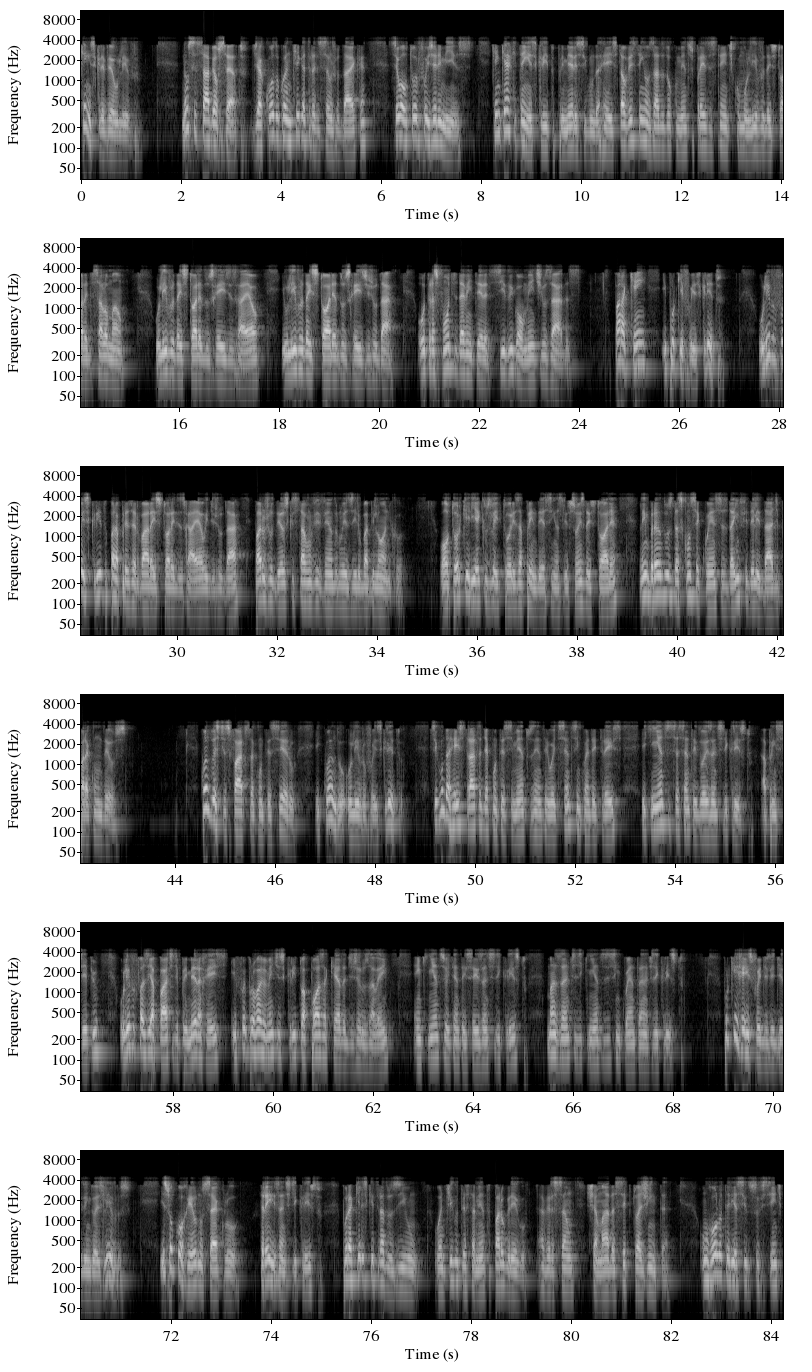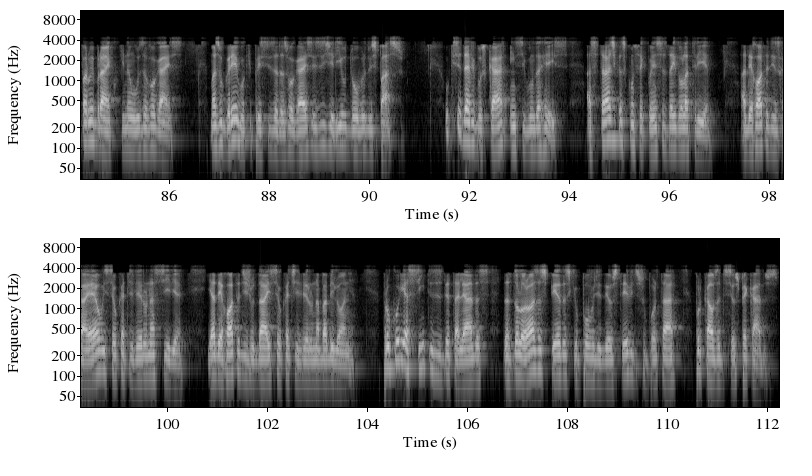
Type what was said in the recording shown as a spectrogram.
Quem escreveu o livro? Não se sabe ao certo. De acordo com a antiga tradição judaica, seu autor foi Jeremias. Quem quer que tenha escrito Primeira e Segunda Reis, talvez tenha usado documentos pré-existentes como o livro da história de Salomão, o livro da história dos reis de Israel e o livro da história dos reis de Judá. Outras fontes devem ter sido igualmente usadas. Para quem e por que foi escrito? O livro foi escrito para preservar a história de Israel e de Judá para os judeus que estavam vivendo no exílio babilônico. O autor queria que os leitores aprendessem as lições da história, lembrando-os das consequências da infidelidade para com Deus. Quando estes fatos aconteceram e quando o livro foi escrito, Segunda Reis trata de acontecimentos entre 853 e 562 a.C. A princípio, o livro fazia parte de Primeira Reis e foi provavelmente escrito após a queda de Jerusalém em 586 a.C., mas antes de 550 a.C. Por que Reis foi dividido em dois livros? Isso ocorreu no século 3 a.C., por aqueles que traduziam o Antigo Testamento para o grego, a versão chamada Septuaginta. Um rolo teria sido suficiente para o hebraico, que não usa vogais, mas o grego, que precisa das vogais, exigiria o dobro do espaço. O que se deve buscar em Segunda Reis? As trágicas consequências da idolatria, a derrota de Israel e seu cativeiro na Síria, e a derrota de Judá e seu cativeiro na Babilônia. Procure as sínteses detalhadas das dolorosas perdas que o povo de Deus teve de suportar por causa de seus pecados.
